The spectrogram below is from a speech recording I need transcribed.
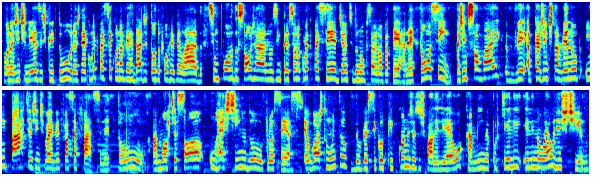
Quando a gente lê as escrituras, né? Como é que vai ser quando a verdade toda for revelada? Se um pôr do sol já nos impressiona, como é que vai ser diante do novo céu e nova terra, né? Então, assim, a gente só vai ver o que a gente tá vendo em parte, a gente vai ver face a face, né? Então, a morte é só o restinho do processo. Eu gosto muito do versículo que quando Jesus fala ele é o caminho, é porque ele, ele não é o destino,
